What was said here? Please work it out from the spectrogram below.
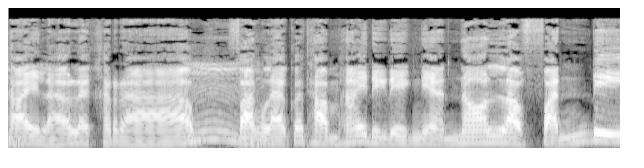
ใช่แล้วแหละครับอืมฟังแล้วก็ทำให้เด็กๆ เนี่ยนอนหลับฝันดี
